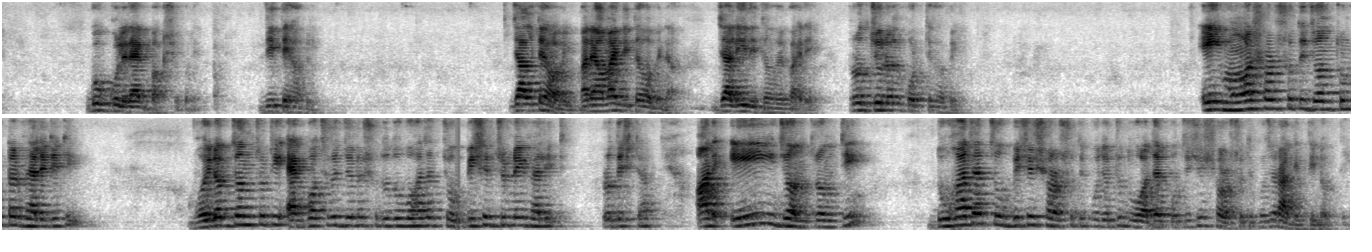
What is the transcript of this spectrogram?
গুগলের এক বাক্স করে। দিতে হবে। জ্বালতে হবে। মানে আমায় দিতে হবে না। জ্বালিয়ে দিতে হবে বাইরে। প্রজ্বলন করতে হবে। এই মহা সরস্বতী যন্ত্রটার ভ্যালিডিটি ভৈরব যন্ত্রটি এক বছরের জন্য শুধু দু হাজার চব্বিশের জন্যই ভ্যালিড প্রতিষ্ঠা। আর এই যন্ত্রটি দু হাজার চব্বিশের সরস্বতী পুজো টু দু হাজার পঁচিশের সরস্বতী পুজোর আগের দিন অব্দি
